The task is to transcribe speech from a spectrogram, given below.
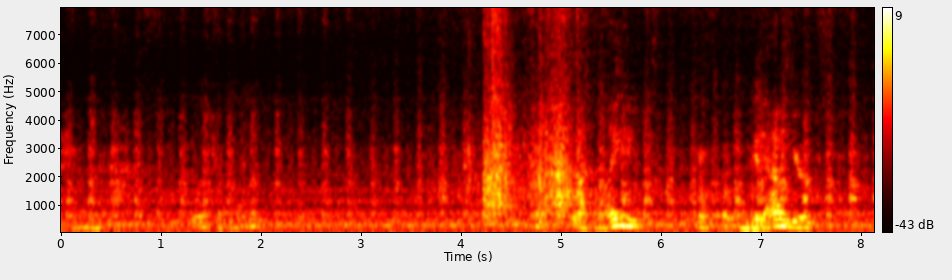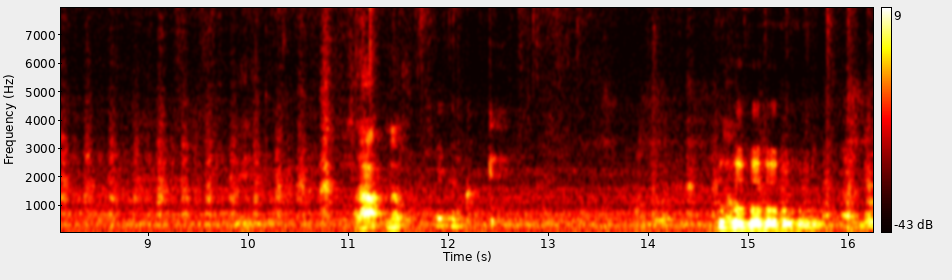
Hair your eyes. Like a lady. And get out of here. Ah, no. It's a I knew.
